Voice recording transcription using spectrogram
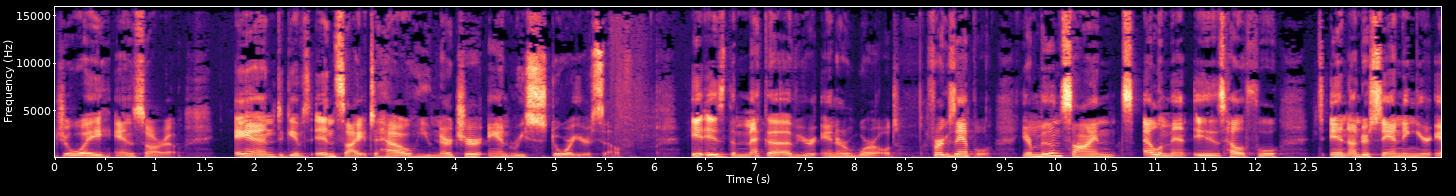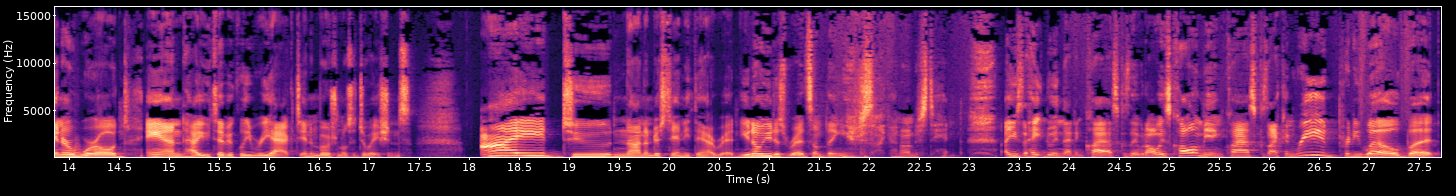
joy and sorrow and gives insight to how you nurture and restore yourself. It is the mecca of your inner world. For example, your moon sign's element is helpful in understanding your inner world and how you typically react in emotional situations. I do not understand anything I read. You know, you just read something, you're just like, I don't understand. I used to hate doing that in class because they would always call me in class because I can read pretty well, but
